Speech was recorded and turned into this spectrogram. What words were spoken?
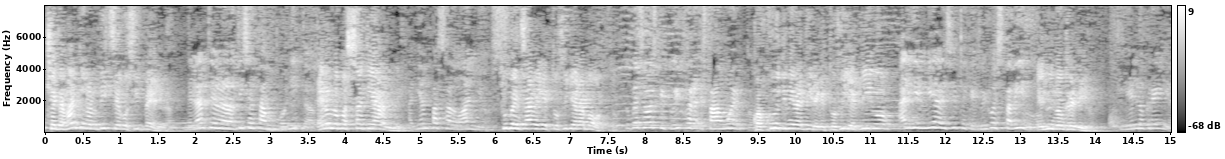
Cioè, davanti a una notizia così bella, Delante de una noticia tan bonita. erano passati anni. Habían pasado años. Tu pensavi che tuo figlio era morto. Tú pensabas que tu hijo estaba muerto. Qualcuno ti viene a dire che tuo figlio è vivo Alguien viene a decirte que tu hijo está vivo e lui non credeva. y él lo creía.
